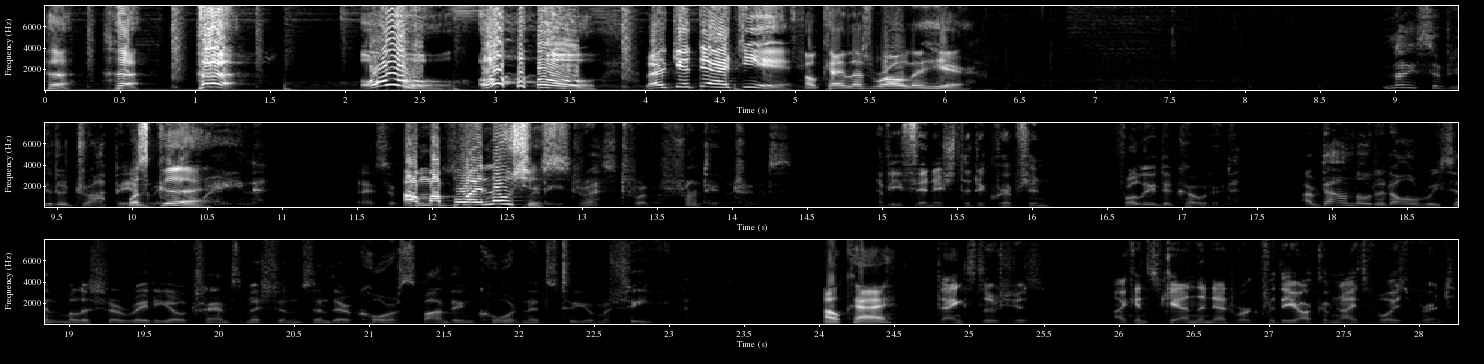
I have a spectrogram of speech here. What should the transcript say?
Huh, huh, huh. Oh, oh. Let's get that, yeah. Okay, let's roll in here. Nice of you to drop in. What's Mr. good? Wayne. I Oh, my boy you weren't Lucius. really dressed for the front entrance. Have you finished the decryption? Fully decoded. I've downloaded all recent militia radio transmissions and their corresponding coordinates to your machine. Okay. Thanks, Lucius. I can scan the network for the Arkham Knight's voice print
